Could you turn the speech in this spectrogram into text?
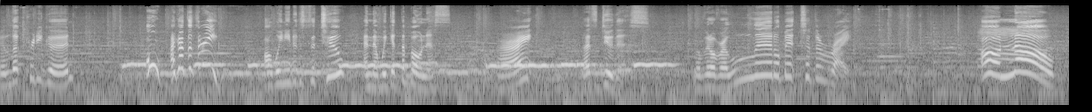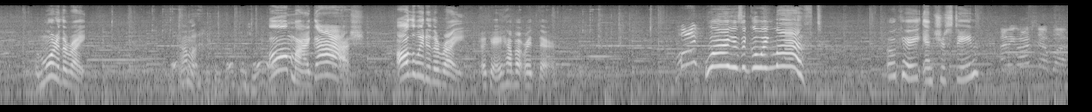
It looked pretty good. Oh, I got the three. All we needed is the two, and then we get the bonus. All right, let's do this. Move it over a little bit to the right. Oh no! More to the right. Come on. Oh my gosh! All the way to the right. Okay, how about right there? What? Why is it going left? Okay, interesting. How many cards do left?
